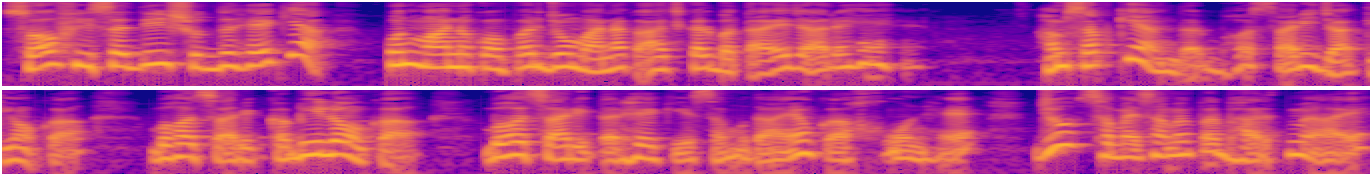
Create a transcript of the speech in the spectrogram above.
सौ फ़ीसदी शुद्ध है क्या? उन मानकों पर जो मानक आजकल बताए जा रहे हैं। हम सबके अंदर बहुत सारी जातियों का, बहुत सारे कबीलों का, बहुत सारी तरह के समुदायों का खून है, जो समय समय पर भारत में आए।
